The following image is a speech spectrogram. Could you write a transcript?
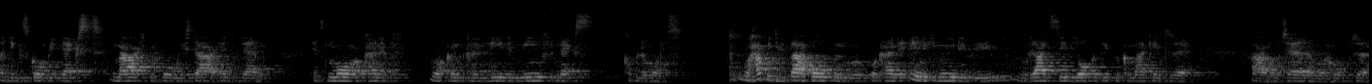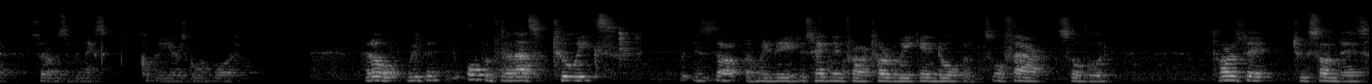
I think it's going to be next March before we start into them. It's more kind of working kind of lean and mean for the next couple of months we're happy to be back open. We're, we're kind of in the community. We, we're glad to see the local people come back into the, our hotel and we hope to service for the next couple of years going forward. Hello, we've been open for the last two weeks. This is our, we'll be just heading in for our third weekend open. So far, so good. Thursday to Sundays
